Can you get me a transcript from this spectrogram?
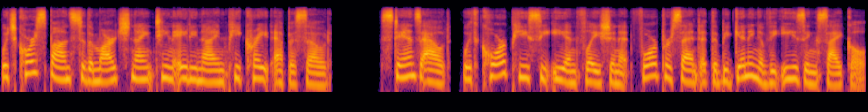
which corresponds to the March 1989 peak rate episode, stands out, with core PCE inflation at 4% at the beginning of the easing cycle,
